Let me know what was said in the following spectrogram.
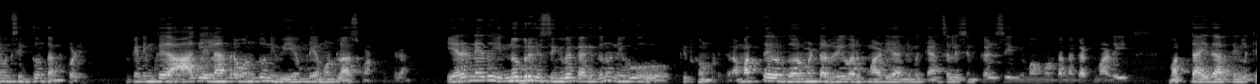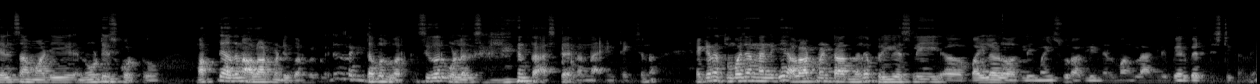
ನಿಮಗೆ ಸಿಕ್ತು ಅಂತ ಅನ್ಕೊಳ್ಳಿ. ಓಕೆ ನಿಮ್ ಆಗಲಿಲ್ಲ ಅಂದ್ರೆ ಒಂದು, ನೀವು E M D amount loss ಮಾಡ್ಕೊತೀರಾ. ಎರಡನೇದು, ಇನ್ನೊಬ್ರಿಗೆ ಸಿಗಬೇಕಾಗಿದ್ದನ್ನು ನೀವು ಕಿತ್ಕೊಂಡ್ಬಿಡ್ತೀರಾ. ಮತ್ತೆ ಇವ್ರು ಗೌರ್ಮೆಂಟ್ ರೀವರ್ಕ್ ಮಾಡಿ ನಿಮಗೆ ಕ್ಯಾನ್ಸಲೇಷನ್ ಕಳಿಸಿ, ನಿಮ್ಮ ಅಮೌಂಟನ್ನು ಕಟ್ ಮಾಡಿ, ಮತ್ತೆ ಐದಾರು ತಿಂಗಳು ಕೆಲಸ ಮಾಡಿ ನೋಟಿಸ್ ಕೊಟ್ಟು ಮತ್ತೆ ಅದನ್ನ ಅಲಾಟ್ಮೆಂಟ್ಗೆ ಬರಬೇಕು. It is like double work ಸಿಗೋರ್ಗೆ ಒಳ್ಳೆ ಸಿಗಲಿ ಅಂತ ಅಷ್ಟೇ ನನ್ನ ಇಂಟೆನ್ಷನ್ ಯಾಕಂದ್ರೆ ತುಂಬಾ ಜನ ನನಗೆ ಅಲಾಟ್ಮೆಂಟ್ ಆದ್ಮೇಲೆ ಪ್ರೀವಿಯಸ್ಲಿ ಬೈಲಾಳು ಆಗಲಿ, ಮೈಸೂರು ಆಗಲಿ, ನೆಲಮಂಗ್ಲ ಆಗಲಿ, ಬೇರೆ ಬೇರೆ ಡಿಸ್ಟಿಕ್ ಅಲ್ಲಿ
